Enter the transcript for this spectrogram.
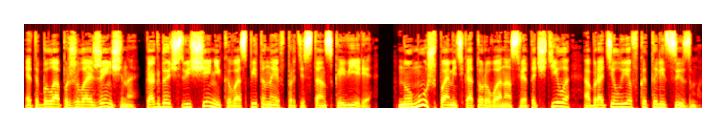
Это была пожилая женщина, как дочь священника, воспитанная в протестантской вере, но муж, память которого она свято чтила, обратил ее в католицизм.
